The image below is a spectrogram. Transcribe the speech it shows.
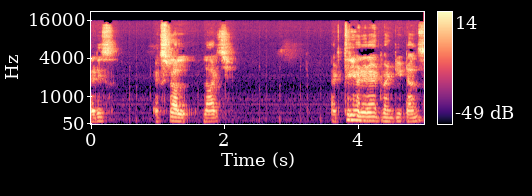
that is extra large at 320 tons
